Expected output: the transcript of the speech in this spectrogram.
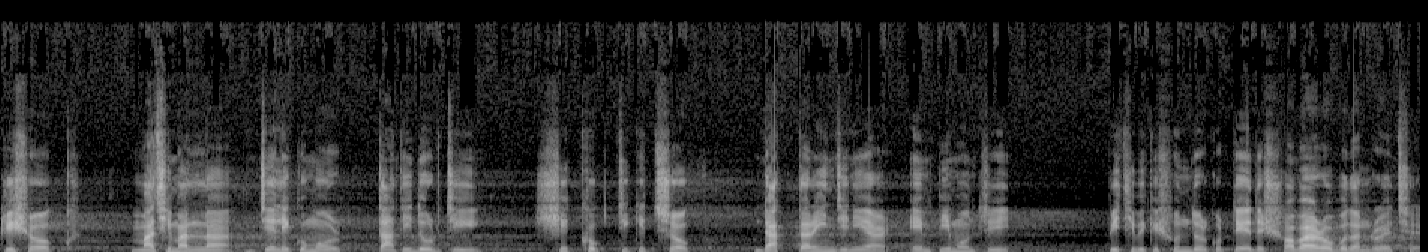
কৃষক, মাঝিমাল্লা জেলে কুমোর তাঁতি দর্জি শিক্ষক, চিকিৎসক ডাক্তার, ইঞ্জিনিয়ার, এমপি, মন্ত্রী পৃথিবীকে সুন্দর করতে এদের সবার অবদান রয়েছে।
